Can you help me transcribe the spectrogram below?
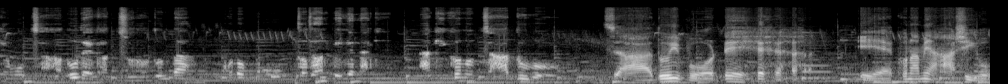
কেমন জাদু দেখাচ্ছ রতনদা? কোনো গুপ্তধন পেলে নাকি? নাকি কোনো জাদু গো? জাদুই বটে। এ এখন আমি আসি গো।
